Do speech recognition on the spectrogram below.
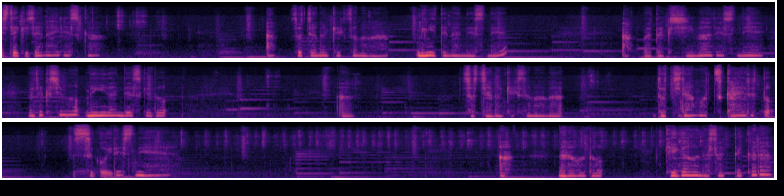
素敵じゃないですか。あそちらのお客様は右手なんですね。あ私はですね私も右なんですけどあそちらのお客様はどちらも使えるとすごいですね。なるほど。怪我をなさってから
